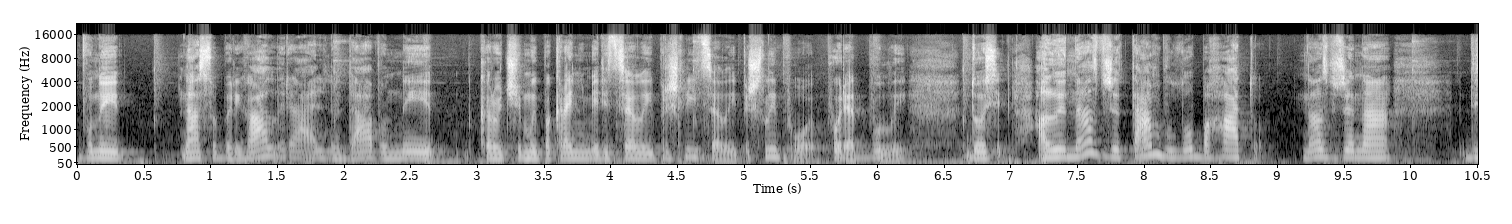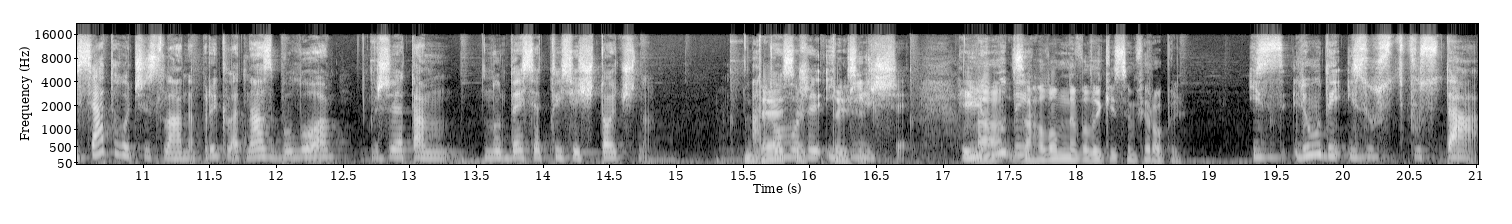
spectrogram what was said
Вони нас оберігали реально, да, вони, коротше, ми, по крайній мірі, цілий прийшли, цілий пішли, поряд були досить. Але нас вже там було багато. Нас вже на 10 числа, наприклад, нас було вже там ну, 10 тисяч точно. А то може і більше. Люди, на загалом невеликий Симферополь. Із, люди із уст в уста.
